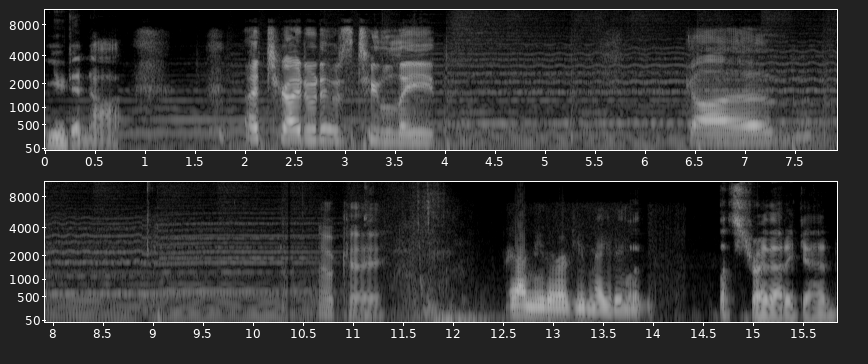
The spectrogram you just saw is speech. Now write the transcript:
You did not. I tried when it was too late. God. Okay. Why are neither of you mating? Let's try that again.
